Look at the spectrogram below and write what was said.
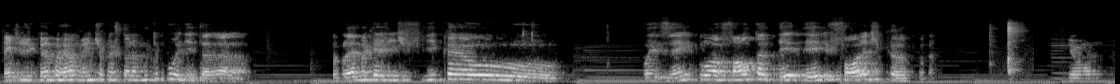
Dentro de campo realmente é uma história muito bonita, né? O problema que a gente fica é o, o exemplo, a falta de, dele fora de campo, né? E um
